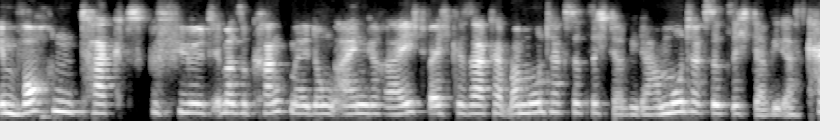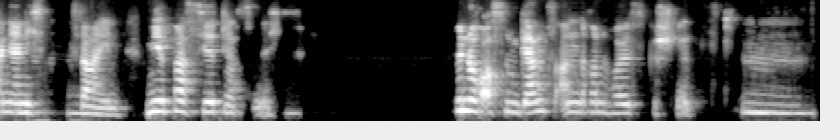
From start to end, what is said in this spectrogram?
im Wochentakt gefühlt immer so Krankmeldungen eingereicht, weil ich gesagt habe, am Montag sitze ich da wieder, am Montag sitze ich da wieder. Das kann ja nicht mhm. sein. Mir passiert das nicht. Ich bin doch aus einem ganz anderen Holz geschnitzt. Mhm.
